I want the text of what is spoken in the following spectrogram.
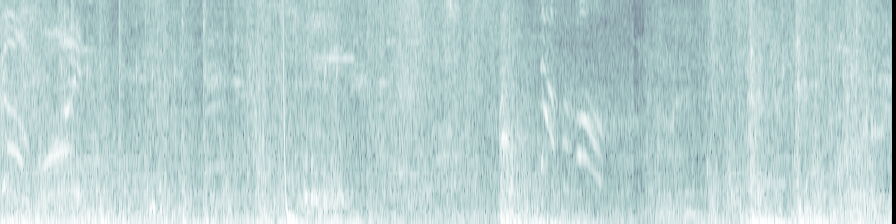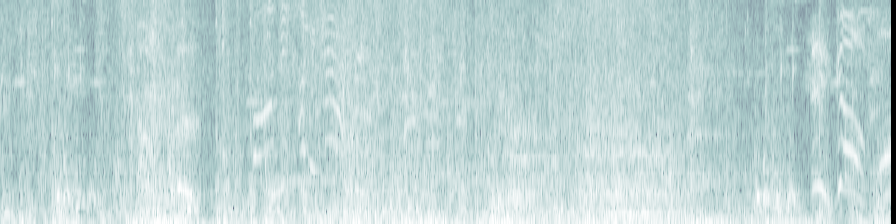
Go, boy! Unstoppable! Attack! Go, boy!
